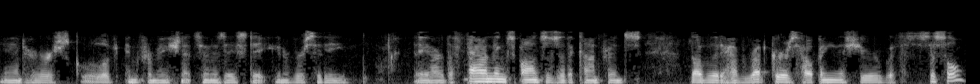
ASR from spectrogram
and her School of Information at San Jose State University. They are the founding sponsors of the conference. Lovely to have Rutgers helping this year with CISL.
